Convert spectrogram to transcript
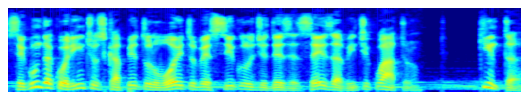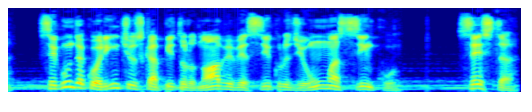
2 Coríntios capítulo 8, versículos de 16 a 24. Quinta, 2 Coríntios capítulo 9, versículos de 1 a 5. Sexta,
